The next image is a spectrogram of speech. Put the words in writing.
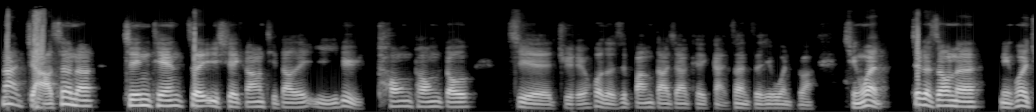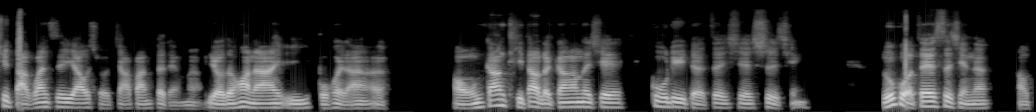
那假设呢，今天这一些刚刚提到的疑虑，通通都解决，或者是帮大家可以改善这些问题吧？请问这个时候呢？你会去打官司要求加班费的有没有？有的话呢，按一不会的按二。哦，我们刚刚提到的刚刚那些顾虑的这些事情，如果这些事情呢，好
